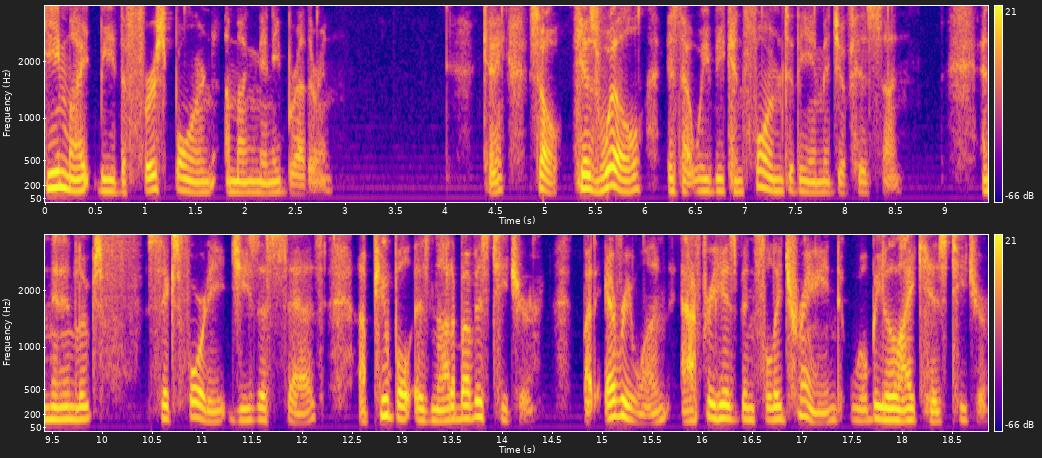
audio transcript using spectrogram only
he might be the firstborn among many brethren." Okay, so his will is that we be conformed to the image of his Son. And then in Luke 6:40, Jesus says, "A pupil is not above his teacher, but everyone, after he has been fully trained, will be like his teacher."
